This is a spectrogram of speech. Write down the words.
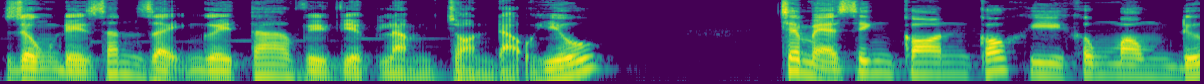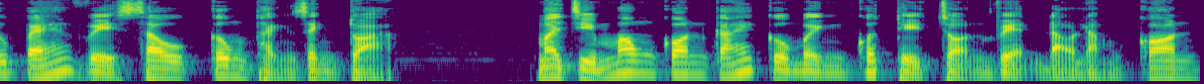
dùng để dân dạy người ta về việc làm tròn đạo hiếu Cha mẹ sinh con có khi không mong đứa bé về sau công thành danh tỏa, mà chỉ mong con cái của mình có thể trọn vẹn đạo làm con.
